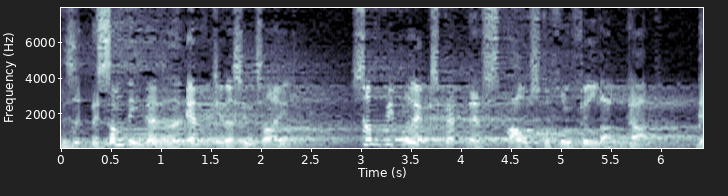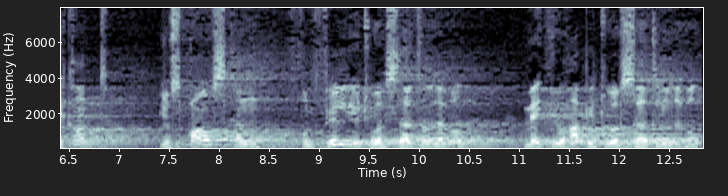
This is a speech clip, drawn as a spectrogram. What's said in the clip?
There's, a, there's something, there's an emptiness inside. Some people expect their spouse to fulfill that gap. They can't. Your spouse can fulfill you to a certain level, make you happy to a certain level.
